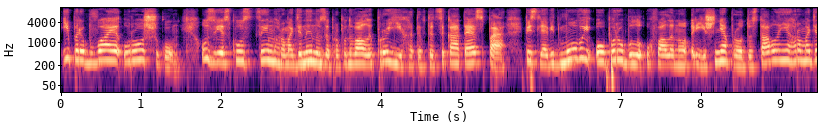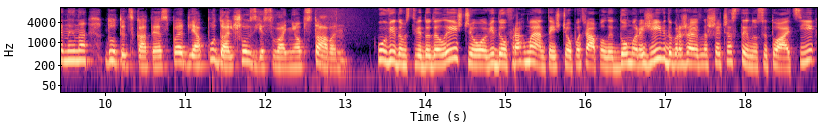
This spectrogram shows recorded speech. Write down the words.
і перебуває у розшуку. У зв'язку з цим громадянину запропонували проїхати в ТЦК та СП. Після відмови й опору було ухвалено рішення про доставлення громадянина до ТЦК та СП для подальшого з'ясування обставин. У відомстві додали, що відеофрагменти, що потрапили до мережі, відображають лише частину ситуації.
